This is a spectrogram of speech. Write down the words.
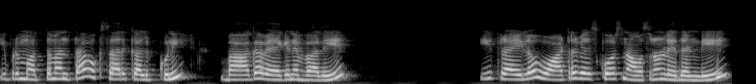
ఇప్పుడు మొత్తం అంతా ఒకసారి కలుపుకుని బాగా వేగనివ్వాలి. ఈ ఫ్రైలో వాటర్ వేసుకోవాల్సిన అవసరం లేదండి.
